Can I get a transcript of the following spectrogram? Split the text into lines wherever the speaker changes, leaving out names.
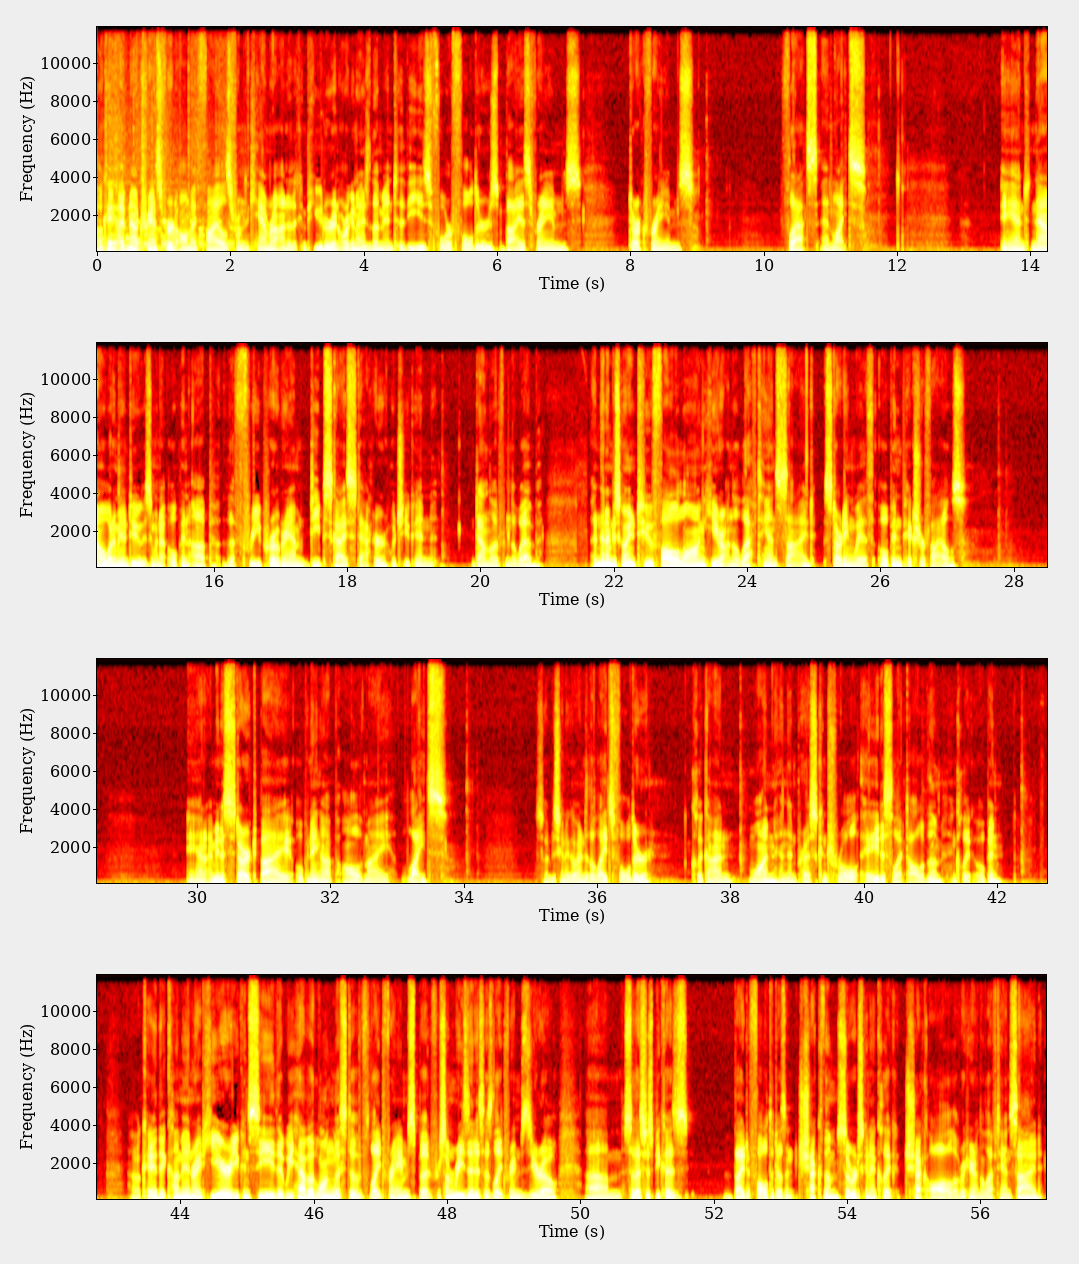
Okay, I've now transferred all my files from the camera onto the computer and organized them into these four folders, bias frames, dark frames, flats, and lights. And now what I'm going to do is I'm going to open up the free program Deep Sky Stacker, which you can download from the web. And then I'm just going to follow along here on the left-hand side, starting with Open Picture Files. And I'm going to start by opening up all of my lights. So I'm just going to go into the lights folder, click on one, and then press Control A to select all of them and click Open. Okay, they come in right here. You can see that we have a long list of light frames, but for some reason it says light frame zero. Um, so that's just because by default it doesn't check them. So we're just going to click check all over here on the left hand side.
